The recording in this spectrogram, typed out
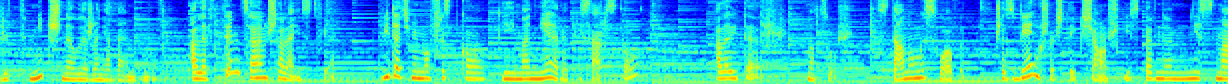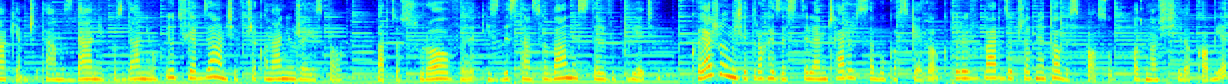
rytmiczne uderzenia bębnów. Ale w tym całym szaleństwie widać mimo wszystko jej manierę pisarską, ale i też, no cóż, stan umysłowy. Przez większość tej książki z pewnym niesmakiem czytałam zdanie po zdaniu i utwierdzałam się w przekonaniu, że jest to bardzo surowy i zdystansowany styl wypowiedzi. Kojarzył mi się trochę ze stylem Charlesa Bukowskiego, który w bardzo przedmiotowy sposób odnosi się do kobiet,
